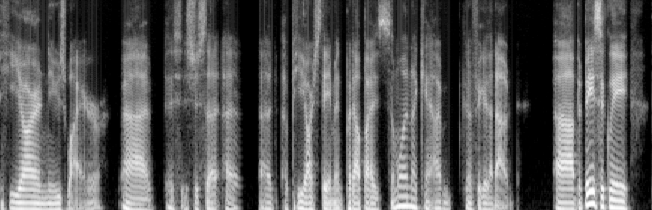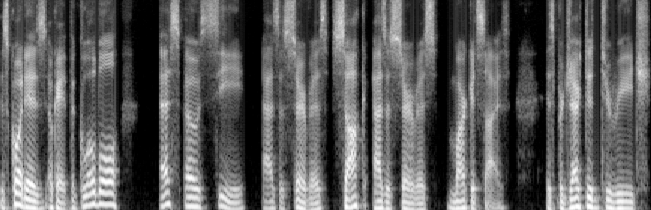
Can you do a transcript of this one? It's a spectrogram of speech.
PR Newswire. Uh, it's, it's just a, a a PR statement put out by someone. I can't. I'm gonna figure that out. Uh, but basically, this quote is okay. The global SOC as a service, SOC as a service market size is projected to reach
